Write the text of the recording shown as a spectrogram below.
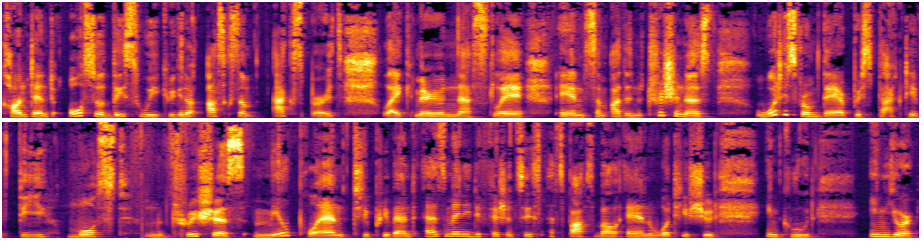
content. Also, this week, we're going to ask some experts like Marion Nestle and some other nutritionists what is, from their perspective, the most nutritious meal plan to prevent as many deficiencies as possible and what you should include in your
